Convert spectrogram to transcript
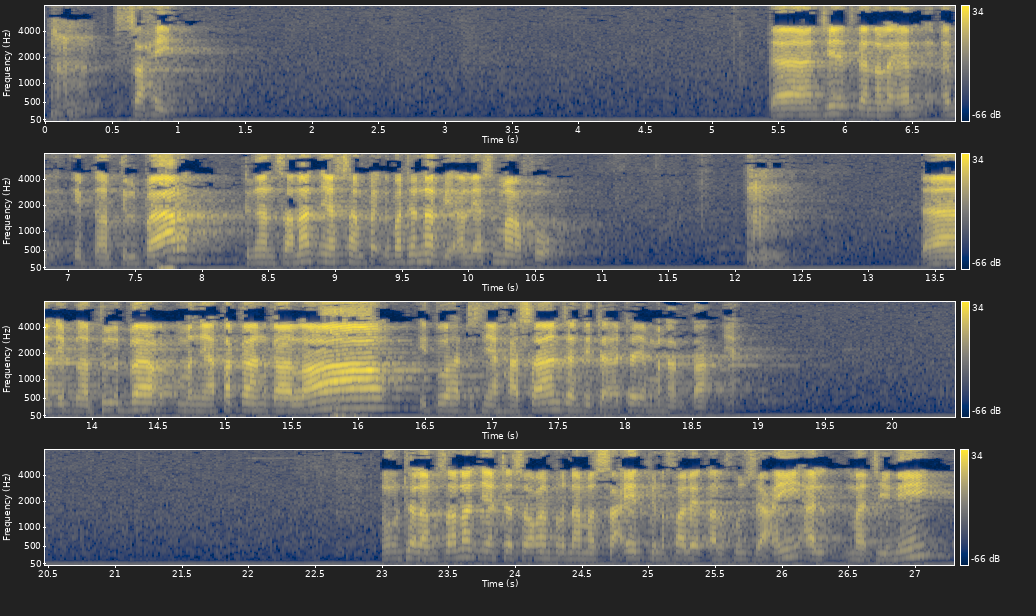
sahih. Dan diatkan oleh Ibn Abdul Bar dengan sanatnya sampai kepada Nabi alias marfu. Dan Ibn Abdul Bar menyatakan kalau itu hadisnya Hasan dan tidak ada yang menantangnya. Namun dalam sanadnya ada seorang bernama Sa'id bin Khalid Al-Khuzai Al-Madini.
